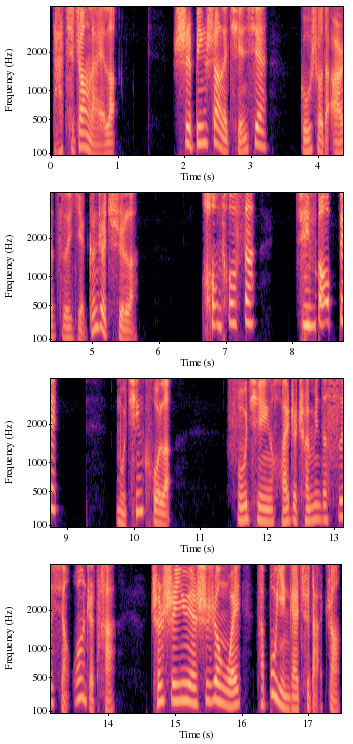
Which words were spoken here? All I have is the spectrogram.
打起仗来了。士兵上了前线，鼓手的儿子也跟着去了。红头发，金宝贝，母亲哭了。父亲怀着沉迷的思想望着他。陈实音乐师认为他不应该去打仗，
